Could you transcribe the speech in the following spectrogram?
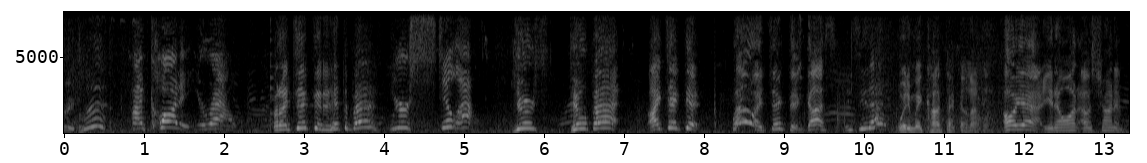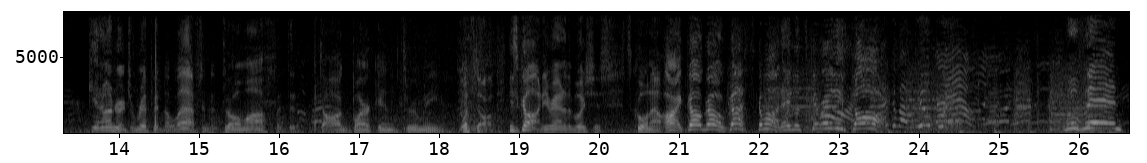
Huh? I caught it. You're out. But I ticked it. It hit the bat. You're still out. You're still fat. I ticked it. Wow, I ticked it. Gus, you see that? Way to make contact on that one. Oh, yeah. You know what? I was trying to get under it to rip it in the left and to throw him off, but the dog barking threw me. What dog? He's gone. He ran in the bushes. It's cool now. All right, go, go. Gus, come on. Hey, let's get rid of these dogs. Move in!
